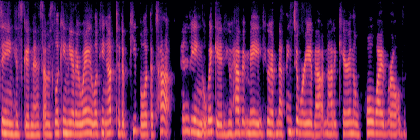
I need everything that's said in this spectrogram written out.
seeing his goodness. I was looking the other way, looking up to the people at the top, envying the wicked who have it made, who have nothing to worry about, not a care in the whole wide world.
